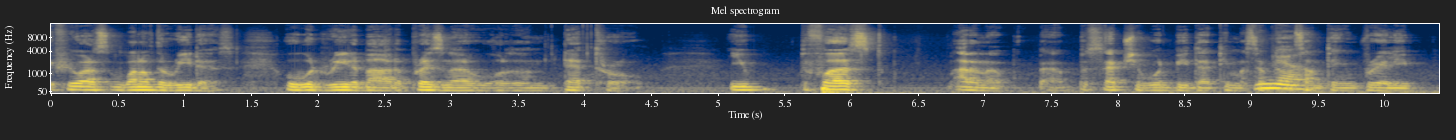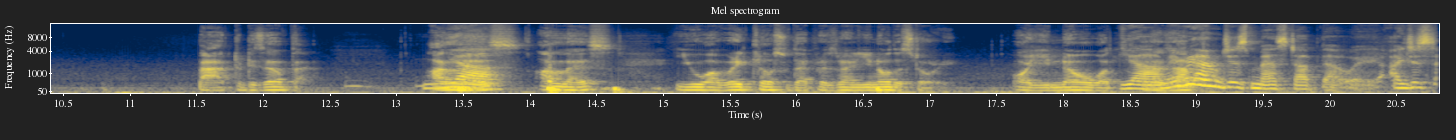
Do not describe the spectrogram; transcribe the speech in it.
if you are one of the readers who would read about a prisoner who was on death row, you the first I don't know uh, perception would be that he must have Yeah. done something really bad to deserve that. Unless unless you are very close to that prisoner and you know the story, or you know what. what Yeah, has maybe happened. I'm just messed up that way. I just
